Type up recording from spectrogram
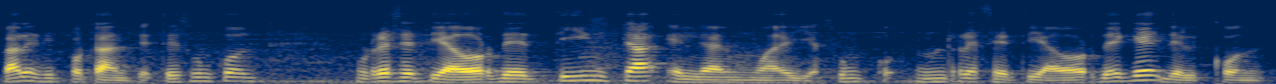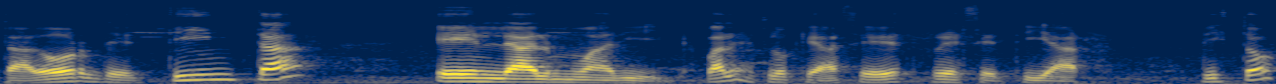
¿Vale? Es importante. Este es un, reseteador de tinta en la almohadilla. Es un, reseteador de qué? Del contador de tinta en la almohadilla. ¿Vale? Esto lo que hace es resetear. ¿Listo?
